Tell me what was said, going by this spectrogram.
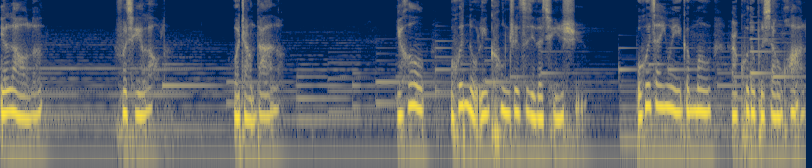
你老了，父亲也老了。我长大了，以后我会努力控制自己的情绪，不会再因为一个梦而哭得不像话了，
